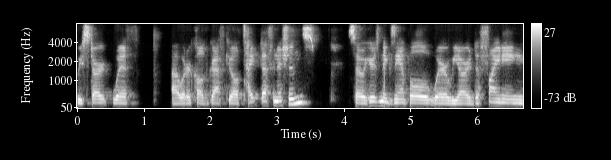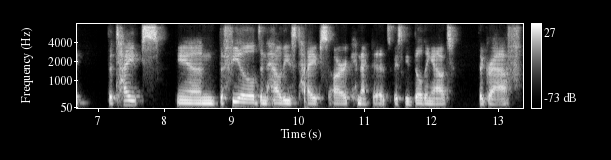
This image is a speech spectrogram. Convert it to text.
we start with uh, what are called GraphQL type definitions. So here's an example where we are defining the types and the fields and how these types are connected. It's basically building out the graph.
